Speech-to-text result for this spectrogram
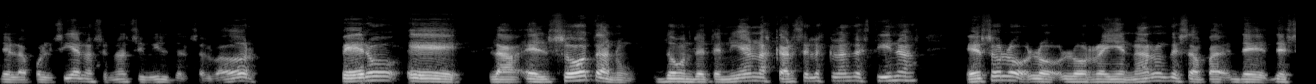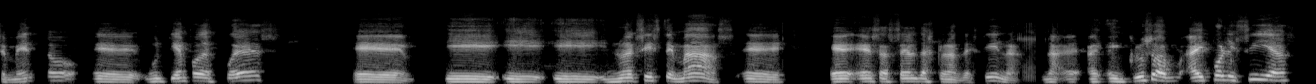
de, la Policía Nacional Civil del Salvador, pero la, el sótano donde tenían las cárceles clandestinas, eso lo, rellenaron de, de, cemento eh, un tiempo después eh, y, no existe más eh, e, esas celdas clandestinas. E incluso hay policías,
